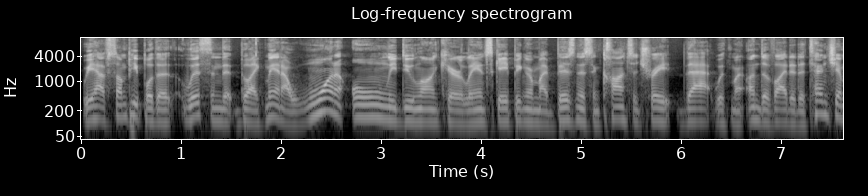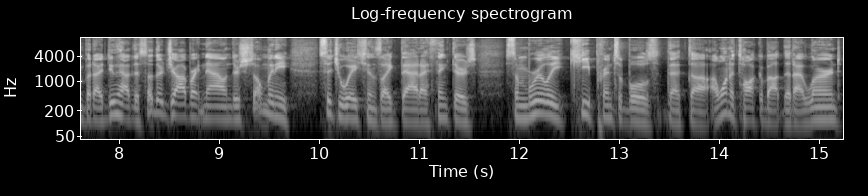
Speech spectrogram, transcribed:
we have some people that listen that be like, man, I want to only do lawn care landscaping or my business and concentrate that with my undivided attention. But I do have this other job right now. And there's so many situations like that. I think there's some really key principles that uh, I want to talk about that I learned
